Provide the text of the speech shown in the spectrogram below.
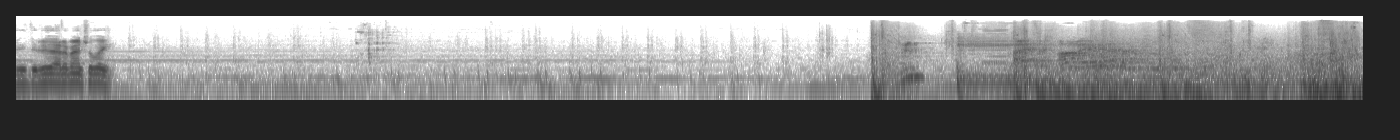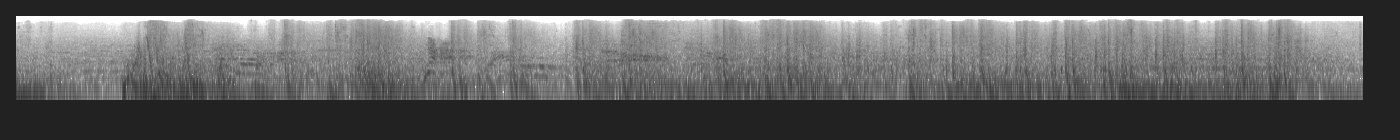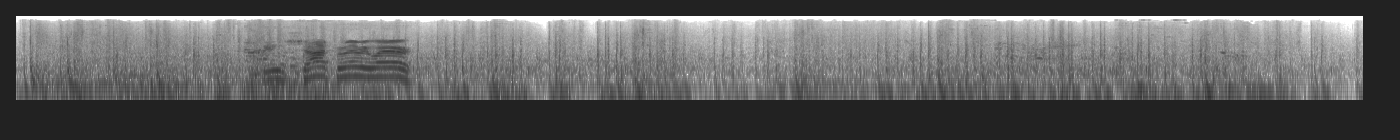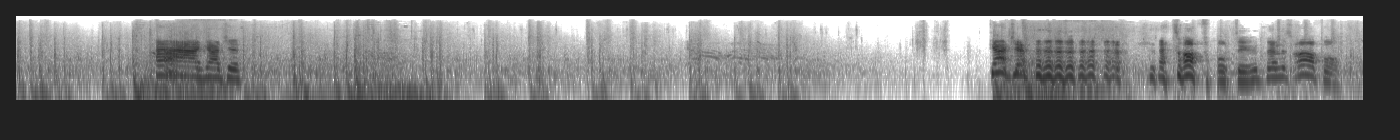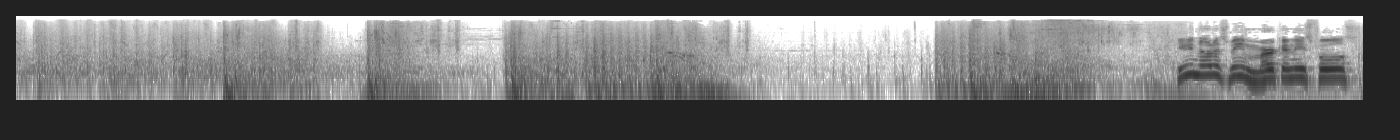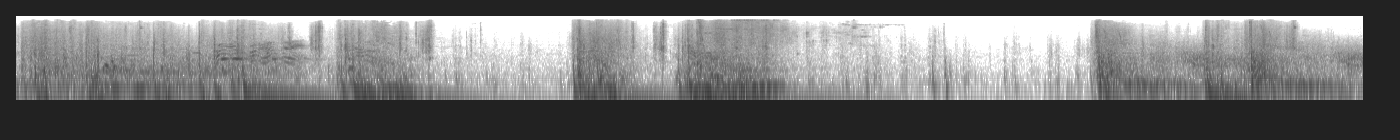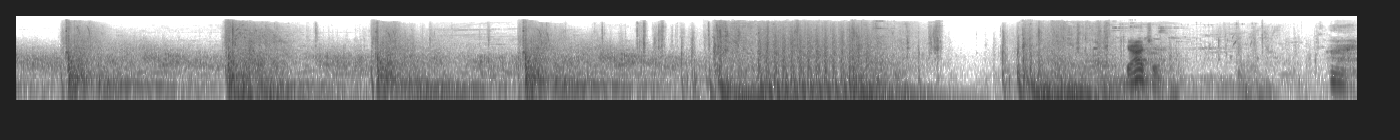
I need to do that eventually. I gotcha. Gotcha! That's awful, dude. That is awful. Do you notice me murking these fools? Gotcha. Alright.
